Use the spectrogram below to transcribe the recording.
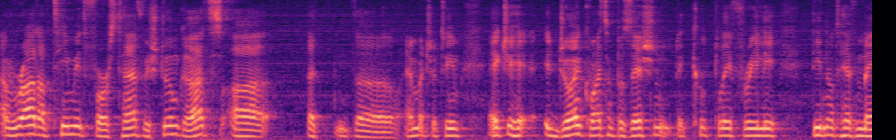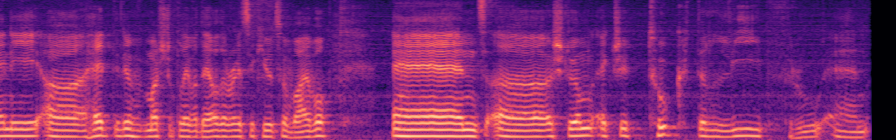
a rather timid first half with Sturm Graz. Uh, the amateur team actually enjoying quite some possession. They could play freely did not have many, uh, had didn't have much to play, but they had already secured survival. And uh, Sturm actually took the lead through an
